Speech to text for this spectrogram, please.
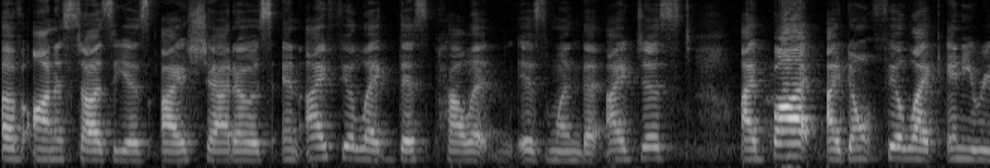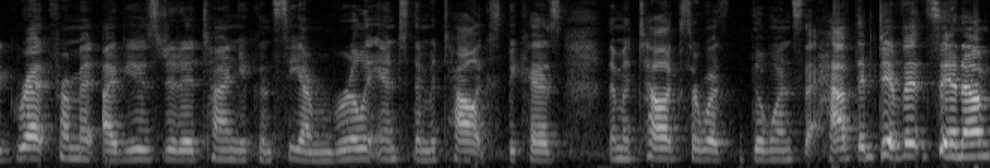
of Anastasia's eyeshadows and I feel like this palette is one that I just, I bought. I don't feel like any regret from it. I've used it a ton. You can see I'm really into the metallics because the metallics are what the ones that have the divots in them.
